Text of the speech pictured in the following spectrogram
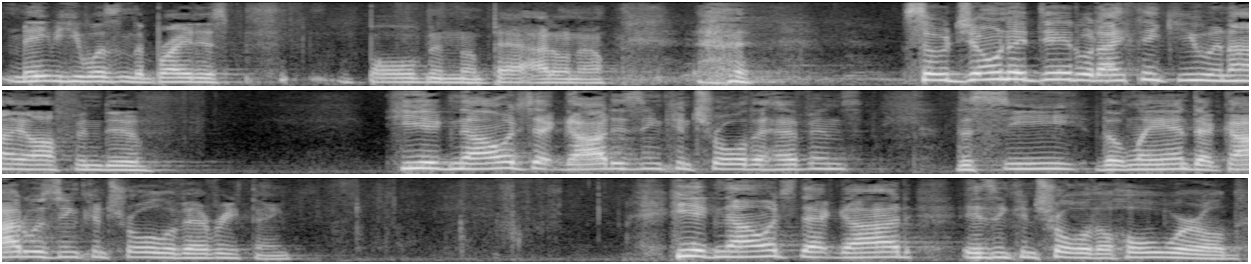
Maybe he wasn't the brightest bulb in the past. I don't know. so Jonah did what I think you and I often do. He acknowledged that God is in control of the heavens the sea, the land, that God was in control of everything. He acknowledged that God is in control of the whole world,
